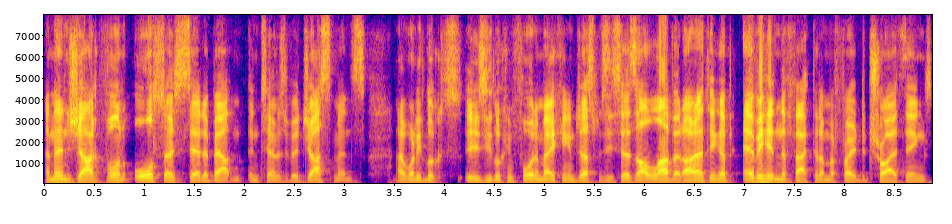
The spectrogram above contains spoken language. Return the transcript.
And then Jacque Vaughn also said about in terms of adjustments, and uh, when he looks, is he looking forward to making adjustments? He says, "I love it. I don't think I've ever hidden the fact that I'm afraid to try things.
